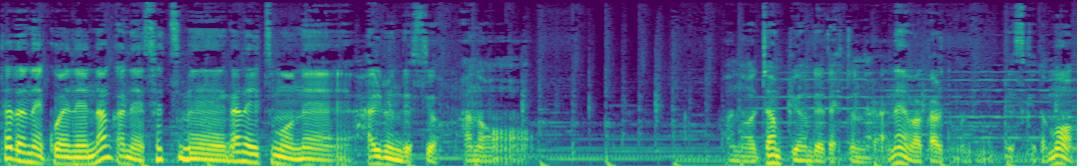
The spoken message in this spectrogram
ただね、これね、なんかね、説明がね、いつもね、入るんですよ。あの、あの、ジャンプ読んでた人ならね、わかると思うんですけども、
